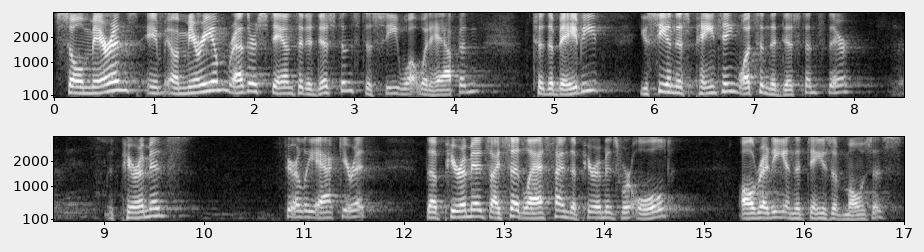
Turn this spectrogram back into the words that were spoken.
So uh, Miriam rather stands at a distance to see what would happen to the baby. You see in this painting, what's in the distance there? Pyramids. The pyramids fairly accurate. The pyramids, I said last time, the pyramids were old already in the days of Moses.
